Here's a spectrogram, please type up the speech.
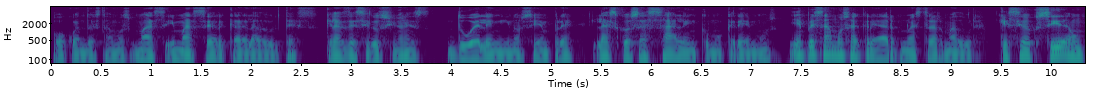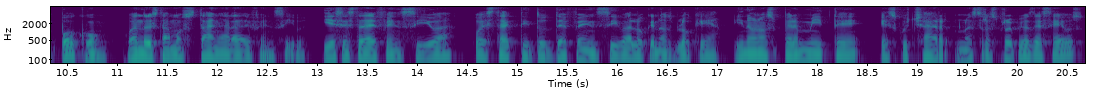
o cuando estamos más y más cerca de la adultez. Que las desilusiones duelen y no siempre las cosas salen como queremos y empezamos a crear nuestra armadura, que se oxida un poco cuando estamos tan a la defensiva. Y es esta defensiva o esta actitud defensiva lo que nos bloquea y no nos permite escuchar nuestros propios deseos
